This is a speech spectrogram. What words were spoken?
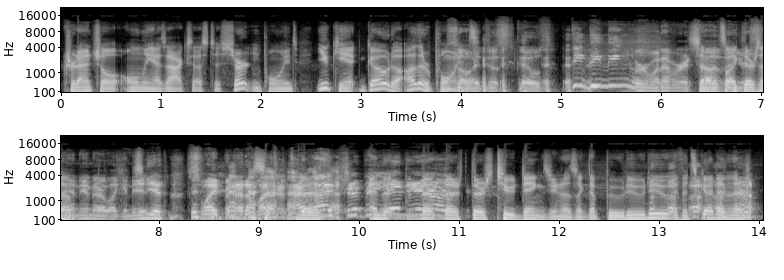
credential only has access to certain points, you can't go to other points. So it just goes ding ding ding or whatever it So does. it's like there's a- standing there like an idiot swiping it a bunch of times. I should be and the- in the- here. there's there's two dings, you know. It's like the boo doo doo if it's good, and there's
